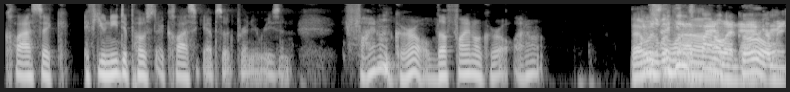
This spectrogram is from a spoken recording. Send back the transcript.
classic, if you need to post a classic episode for any reason. Final girl, the final girl. I don't, That It was was I the think one. it's uh, Final Alan Girls. Ackerman.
